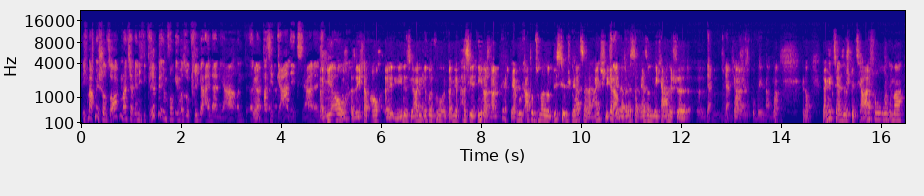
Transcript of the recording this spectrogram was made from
ich mache mir schon Sorgen manchmal, wenn ich die Grippeimpfung immer so kriege, einmal im Jahr und äh, ja. dann passiert gar nichts. Ja, bei mir auch. Also ich habe auch äh, jedes Jahr die Grippeimpfung und bei mir passiert nie was. Dann, ja gut, ab und zu mal so ein bisschen Schmerzen an der Einstichstelle, genau. aber das ist dann eher so ein mechanische, äh, ja, mechanisches Problem dann. Ne? Genau. Dann gibt es ja in so Spezialforen immer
